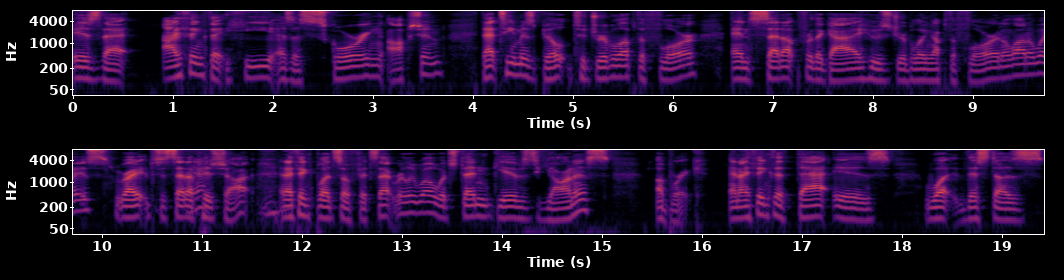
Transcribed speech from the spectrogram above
is that I think that he as a scoring option, that team is built to dribble up the floor and set up for the guy who's dribbling up the floor in a lot of ways, right? To set up Yeah. his shot. And I think Bledsoe fits that really well, which then gives Giannis a break. And I think that that is what this does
